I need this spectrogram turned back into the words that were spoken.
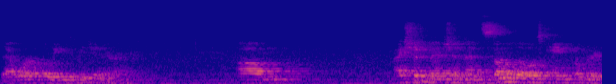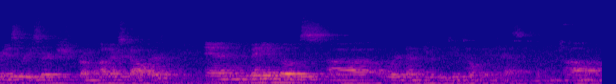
that were believed to be generic. Um, I should mention that some of those came from previous research from other scholars, and many of those uh, were done through the two-token test. Uh,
